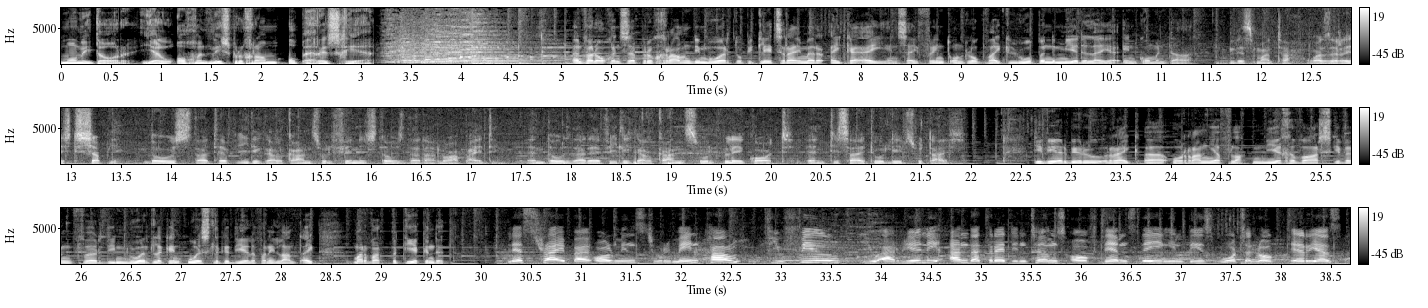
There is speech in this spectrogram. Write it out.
Monitor jou oggendnuusprogram op RSG. In vanoggend se program die moord op die kletsrymer AKA en sy vriend ontlok wydlopende medelee en kommentaar. This matter was raised sharply. Those that have illegal guns will finish those that are law abiding, and those that have illegal guns will play God and decide who lives who dies. Die Weerbureau reik 'n oranje vlak 9 waarskuwing vir die noordelike en oostelike dele van die land uit, maar wat beteken dit? Let's try by all means to remain calm. If you feel you are really under threat in terms of them staying in these waterlogged areas,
